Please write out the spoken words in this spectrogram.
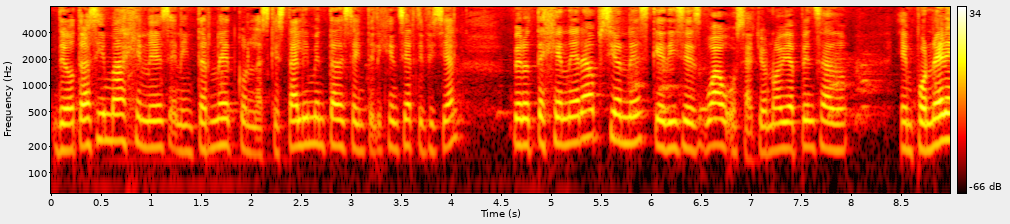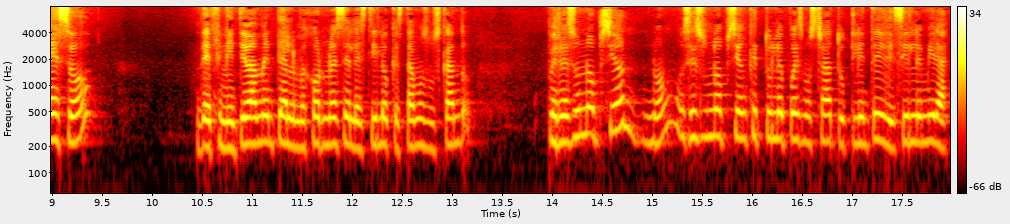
de otras imágenes en Internet con las que está alimentada esta inteligencia artificial, pero te genera opciones que dices, wow, o sea, yo no había pensado en poner eso, definitivamente a lo mejor no es el estilo que estamos buscando, pero es una opción, ¿no? O sea, es una opción que tú le puedes mostrar a tu cliente y decirle, mira,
